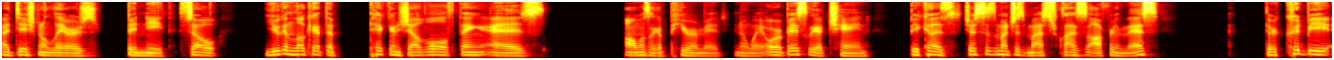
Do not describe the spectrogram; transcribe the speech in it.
additional layers beneath. So you can look at the pick and shovel thing as almost like a pyramid in a way, or basically a chain, because just as much as Masterclass is offering this, there could be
